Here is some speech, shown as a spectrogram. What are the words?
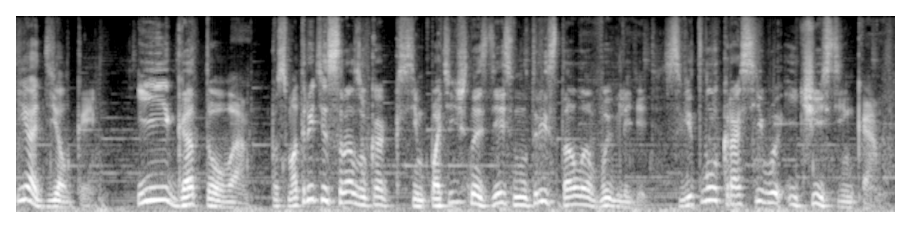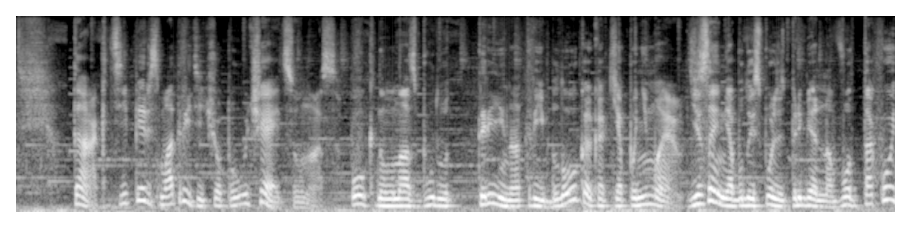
и отделкой. И готово. Посмотрите сразу, как симпатично здесь внутри стало выглядеть. Светло, красиво и чистенько. Так, теперь смотрите, что получается у нас. Окна у нас будут 3 на 3 блока, как я понимаю. Дизайн я буду использовать примерно вот такой,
